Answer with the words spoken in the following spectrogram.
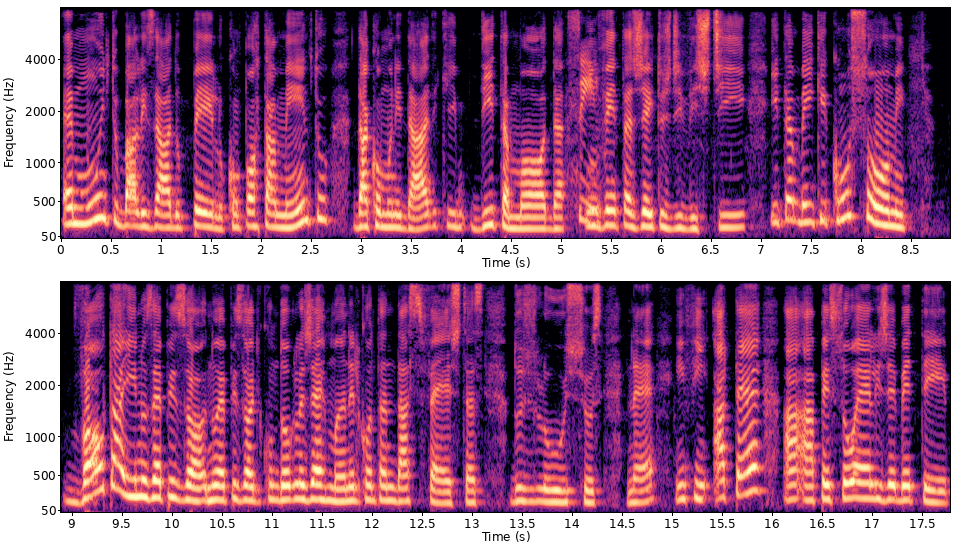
é muito balizado pelo comportamento da comunidade que dita moda, Sim. inventa jeitos de vestir e também que consome. Volta aí nos no episódio com Douglas Germano, ele contando das festas, dos luxos, né? Enfim, até a, a pessoa LGBT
